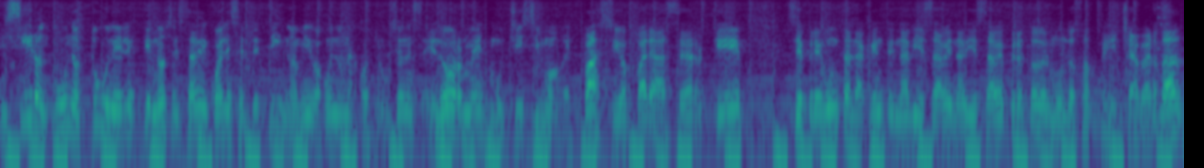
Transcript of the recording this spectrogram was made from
Hicieron unos túneles que no se sabe cuál es el destino, amigos. Bueno, unas construcciones enormes, muchísimo espacio para hacer que se pregunta la gente, nadie sabe, nadie sabe, pero todo el mundo sospecha, ¿verdad?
